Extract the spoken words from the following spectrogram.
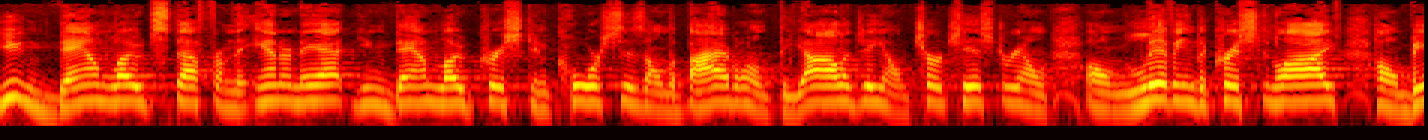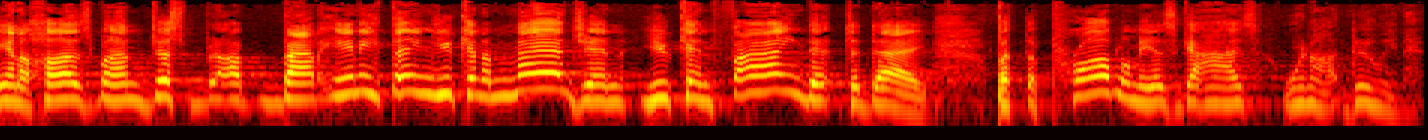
You can download stuff from the internet. You can download Christian courses on the Bible, on theology, on church history, on, on living the Christian life, on being a husband. Just uh, about anything you can imagine, you can find it today. But the problem is, guys, we're not doing it.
